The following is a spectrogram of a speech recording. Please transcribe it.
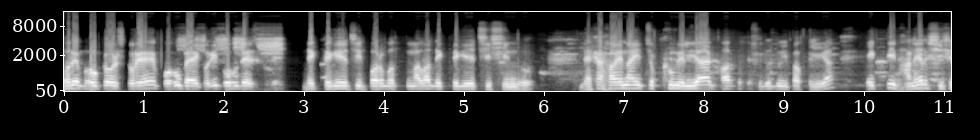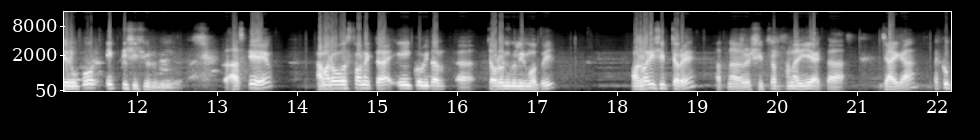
ধরে বহু ক্রোশ ধরে, বহু ব্যয় করি, বহু দেশ ঘুরে। দেখতে গিয়েছি পর্বতমালা, দেখতে গিয়েছি সিন্ধু। দেখা হয় নাই চক্ষু মেলিয়া, ঘর হতে শুধু দুই পা ফেলিয়া একটি ধানের শীষের উপর, একটি শিশুর বিন্দু। আজকে আমার অবস্থা অনেকটা এই কবিতার চরণগুলির মতোই। আমার বাড়ি শিবচরে, আপনার শিবচর থানারই একটা জায়গা। খুব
